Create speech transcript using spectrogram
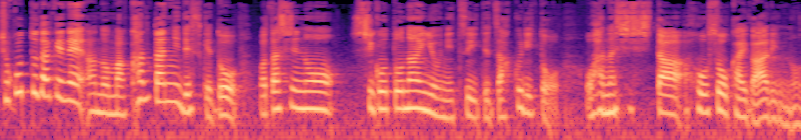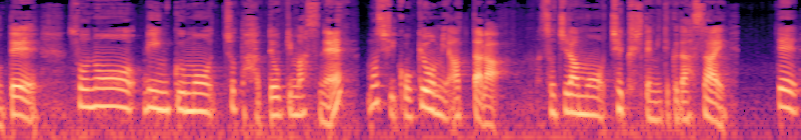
ちょこっとだけねあの、まあ、簡単にですけど私の仕事内容についてざっくりとお話しした放送回があるのでそのリンクもちょっと貼っておきますね。もしご興味あったら。そちらもチェックしてみてください。で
